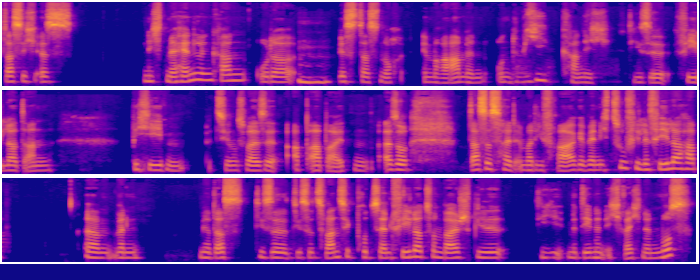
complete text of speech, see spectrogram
dass ich es nicht mehr handeln kann oder mhm. ist das noch im Rahmen und wie kann ich diese Fehler dann beheben beziehungsweise abarbeiten. Also das ist halt immer die Frage. Wenn ich zu viele Fehler habe, ähm, wenn mir das, diese, diese 20 Prozent Fehler zum Beispiel, die, mit denen ich rechnen muss,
